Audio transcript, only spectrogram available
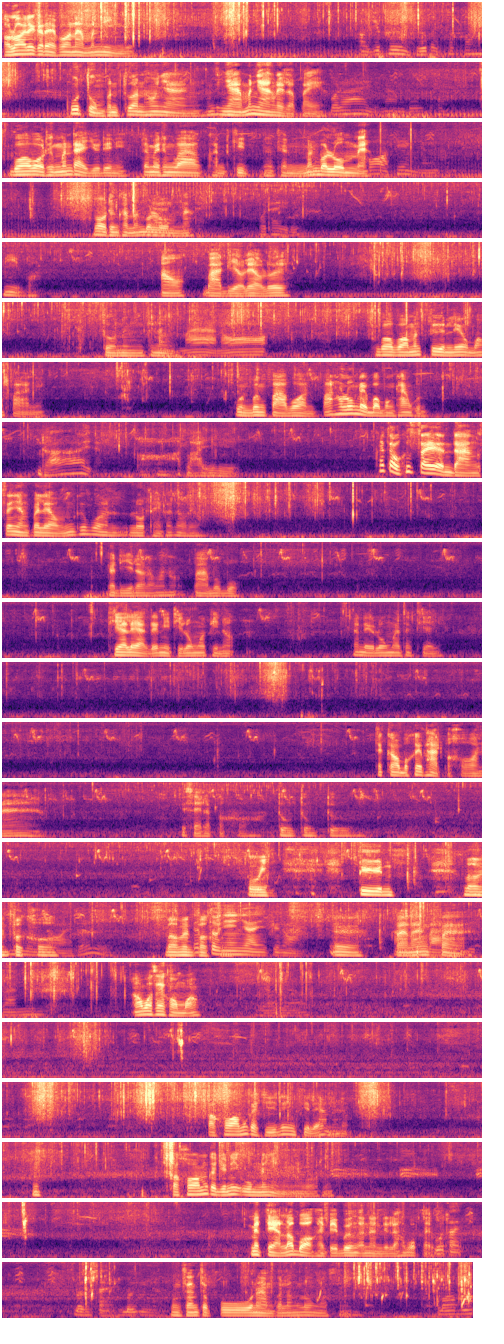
เอาร้อยเลยก็ได้เพราะว่าน้ำมันนิ่งอยู่เอายี่พึ่งถือไปสักก้อนกู้ตุ่มเพันต้วนเฮายางมันสิยางมันยางเลยเหรอไปบ่ได้น้ำด้วยค่ะบัวบอกถึงมันได้อยู่เดี๋ยวนี้แต่หมายถึงว่าขันกิดขันมันบลมไหมพ่อเที่ยงอย่างบอกถึงขันมันบลมนะบ่ได้ดินี่บ่เอาบาทเดียวแล้วเลย ตัวหนึ่งพี่น้องมาเนาะ บัวบอมันตื่นเร็วมองป่านี่ คุณเบิ่งป่าบอนป้าเขาลงได้บ่บองทางคุณได้อ้าหลายอีหลีเข้าเจ้าคือใส่อันด่างใส่หยังไปแล้วมันคือบ่ลดให้เข้าเจ้าเร็วก็ดีแล้วแล้ววะเนาะป่าบ่บุกเที่ยแรกเดี๋ยวนี้ที่ลงมาพี่เนาะถ้าเดี๋ยวลงมาจากเที่ยอยู่ แต่เก่าบ่เคยผ่านปลาคอนะที่ใส่ละปลาคอ ตุ้มตุ้มตุ้มอุ้ย ตื่นเราเป็นปลาคอหน่อยเด้อเราเป็นปลาคตัอวใหญ่ๆพี่น้องเออปลานั่งป่าจานนี้เอาบ่ใส่ของบ่เดี๋ยวเดี๋ยวปลาคอมันก็สิอยู่ในสิแหล้วนี่เนาะหึ ปลาคอมันก็อยู่ในอุ้มนั่นอย่างนั้นบอกถึงแม่แตนเราบอกให้ไปเบิ่งอันนั้นเดี๋ยวแล้วเขาบอกไปพูบ่ดไทยเบิ่งใส่เบิ่งอีหยังเบิ่งสันจะปูน้ำกำลังลงแล้วสิบ่บ่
